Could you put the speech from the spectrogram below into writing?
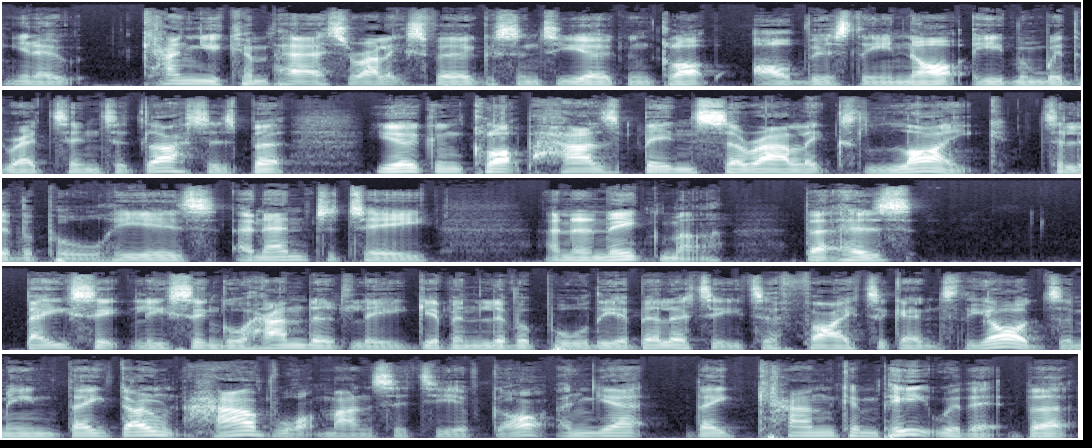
you know, can you compare Sir Alex Ferguson to Jurgen Klopp? Obviously not, even with red tinted glasses. But Jurgen Klopp has been Sir Alex like to Liverpool. He is an entity, an enigma that has basically single handedly given Liverpool the ability to fight against the odds. I mean, they don't have what Man City have got, and yet they can compete with it. But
